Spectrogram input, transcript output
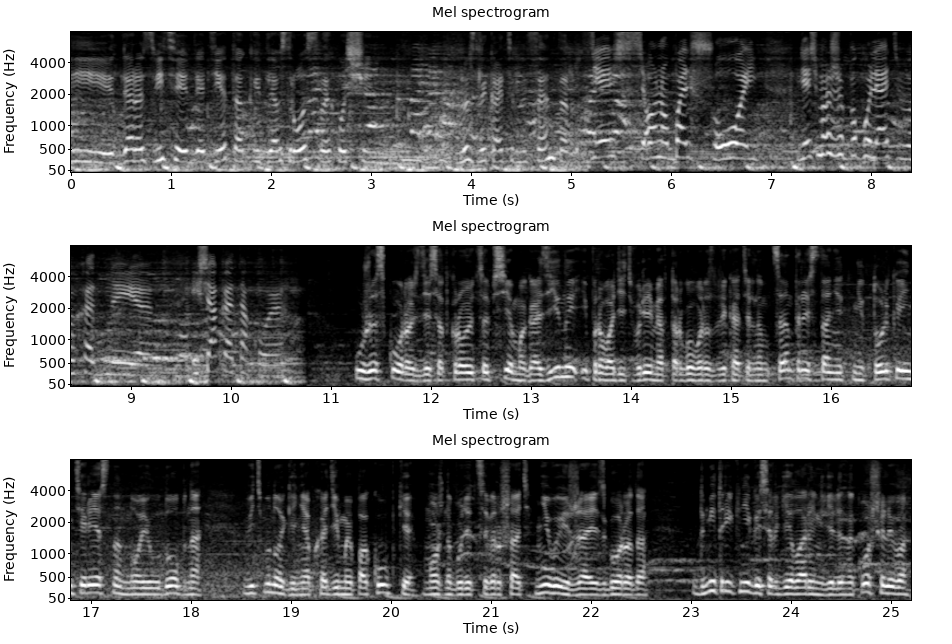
и для развития, и для деток, и для взрослых очень развлекательный центр. Здесь он большой, здесь можно погулять в выходные и всякое такое. Уже скоро здесь откроются все магазины, и проводить время в торгово-развлекательном центре станет не только интересно, но и удобно. Ведь многие необходимые покупки можно будет совершать, не выезжая из города. Дмитрий Книга, Сергей Ларин, Елена Кошелева,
